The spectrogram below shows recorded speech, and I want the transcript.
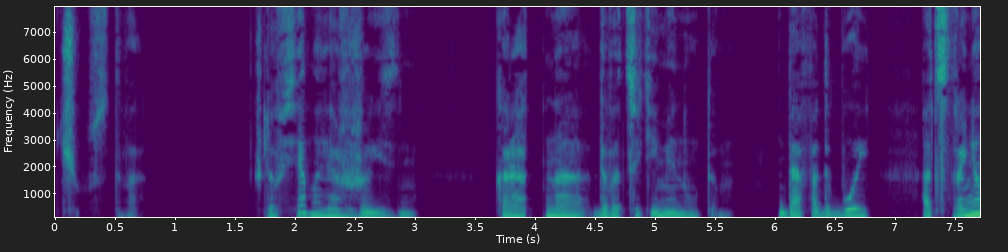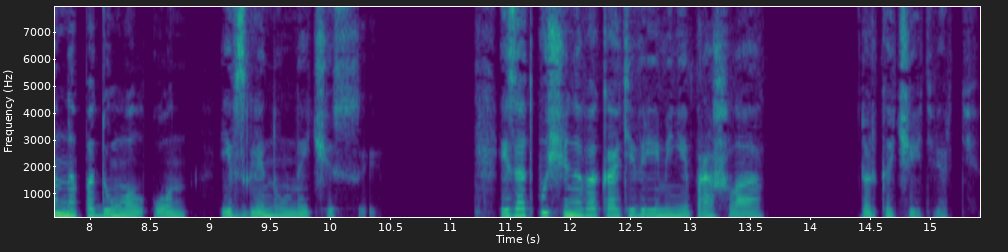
чувство, что вся моя жизнь кратна двадцати минутам. Дав отбой, отстраненно подумал он и взглянул на часы. Из отпущенного Кате времени прошла только четверть.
